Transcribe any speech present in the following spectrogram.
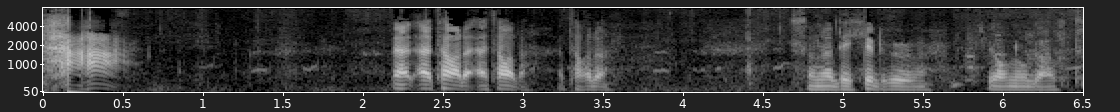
Ha-ha! Jeg, jeg tar det, er ikke du gjør noe galt.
